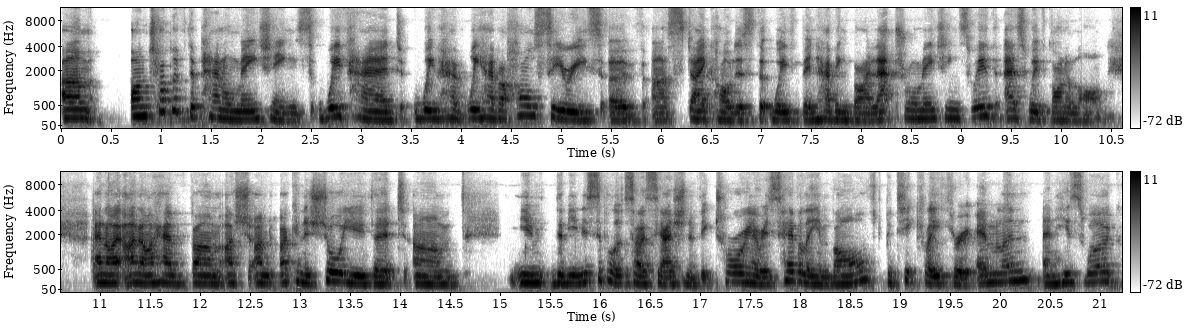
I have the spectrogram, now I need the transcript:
Um, on top of the panel meetings, we've had we have we have a whole series of uh, stakeholders that we've been having bilateral meetings with as we've gone along, and I and I have um, I, I, can assure you that. Um, you, the Municipal Association of Victoria is heavily involved, particularly through Emlyn and his work.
